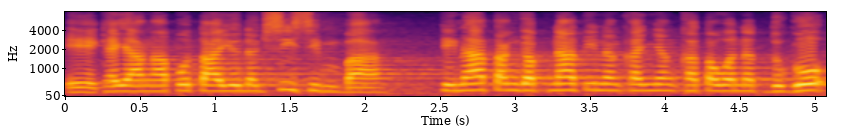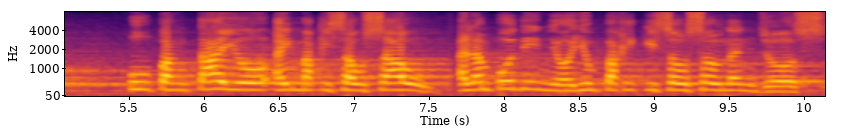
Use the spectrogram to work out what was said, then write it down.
Eh, kaya nga po tayo nagsisimba, tinatanggap natin ang kanyang katawan at dugo upang tayo ay makisawsaw. Alam po ninyo, yung pakikisawsaw ng Diyos,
